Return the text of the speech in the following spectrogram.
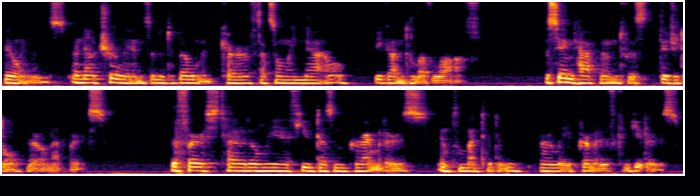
billions, and now trillions in a development curve that's only now begun to level off. The same happened with digital neural networks. The first had only a few dozen parameters implemented in early primitive computers,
